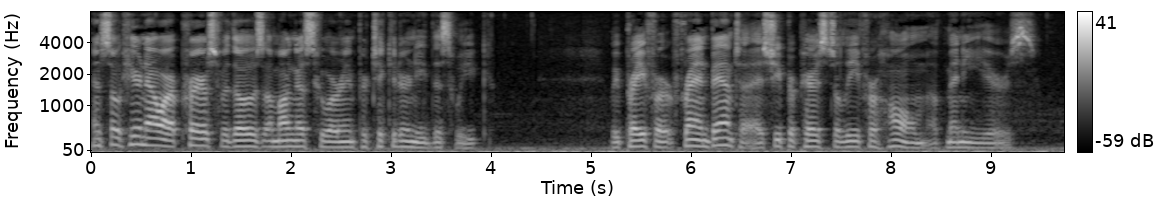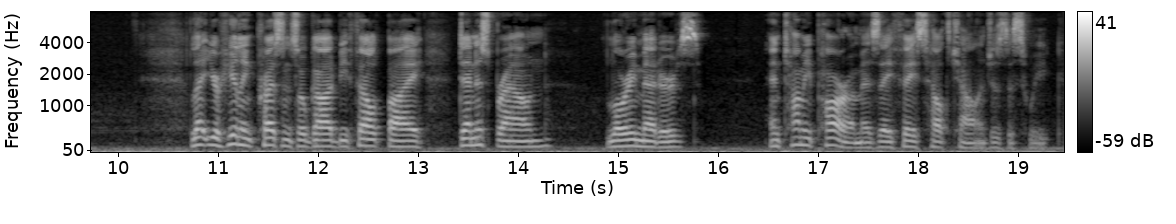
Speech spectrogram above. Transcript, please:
And so hear now our prayers for those among us who are in particular need this week. We pray for Fran Banta as she prepares to leave her home of many years. Let your healing presence, O God, be felt by Dennis Brown, Laurie Medders, and Tommy Parham as they face health challenges this week.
